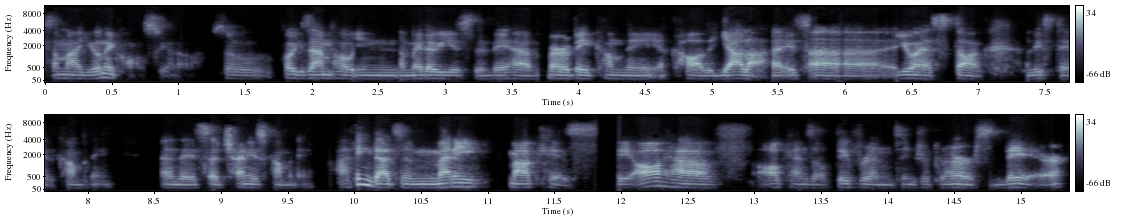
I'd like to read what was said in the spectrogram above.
Some are unicorns, you know. So for example, in the Middle East, they have a very big company called Yalla. It's a US stock listed company and it's a Chinese company. I think that in many markets, they all have all kinds of different entrepreneurs there.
